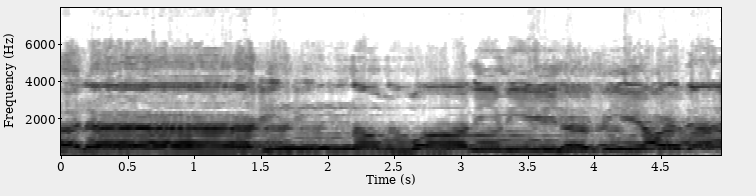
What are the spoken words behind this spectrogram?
ألا إن الظالمين في عذاب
